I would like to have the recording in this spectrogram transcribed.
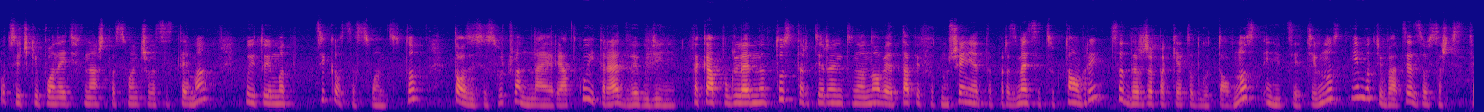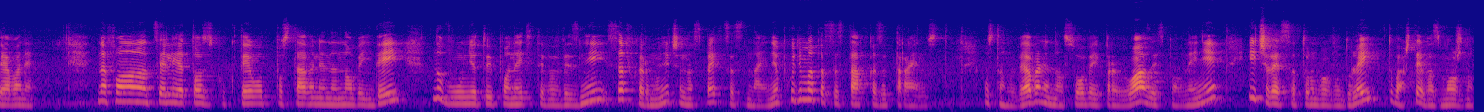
От всички планети в нашата Слънчева система, които имат цикъл със Слънцето, този се случва най-рядко и трае две години. Така погледнато, стартирането на нови етапи в отношенията през месец октомври съдържа пакет от готовност, инициативност и мотивация за осъществяване. На фона на целия този коктейл от поставяне на нови идеи, новолунието и планетите във Везни са в хармоничен аспект с най-необходимата съставка за трайност. Установяване на условия и правила за изпълнение и чрез Сатурн във Водолей това ще е възможно.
